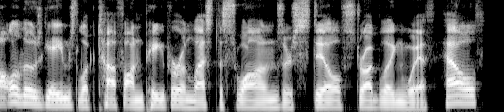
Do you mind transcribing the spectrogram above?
All of those games look tough on paper unless the Swans are still struggling with health.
